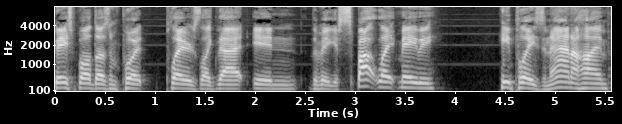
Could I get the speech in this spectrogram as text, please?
Baseball doesn't put players like that in the biggest spotlight, maybe. He plays in Anaheim.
